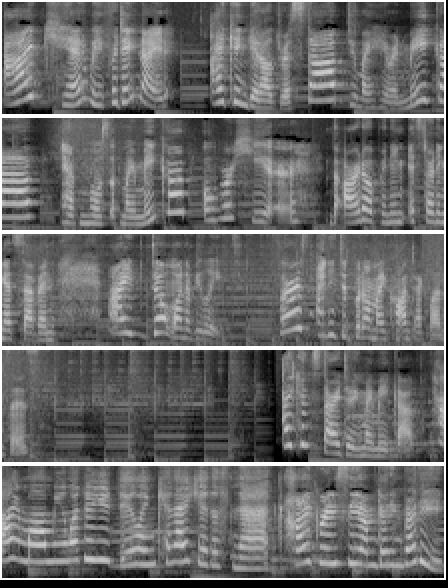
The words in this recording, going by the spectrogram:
I can't wait for date night. I can get all dressed up, do my hair and makeup. I have most of my makeup over here. The art opening is starting at 7. I don't want to be late. First, I need to put on my contact lenses. I can start doing my makeup. Hi, Mommy. What are you doing? Can I get a snack? Hi, Gracie. I'm getting ready.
